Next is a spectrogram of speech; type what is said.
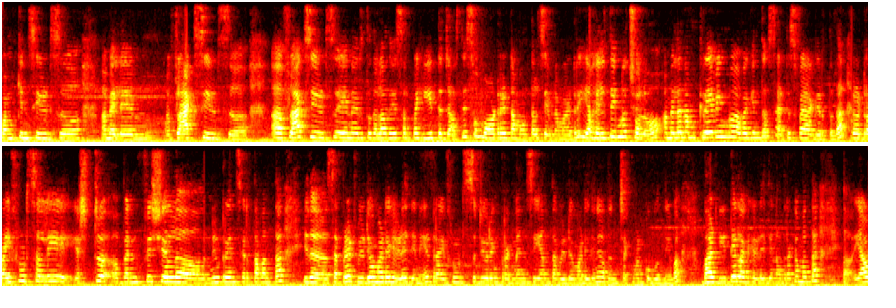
ಪಂಕಿನ್ ಸೀಡ್ಸ್ ಆಮೇಲೆ ಫ್ಲ್ಯಾಕ್ ಸೀಡ್ಸ್ ಫ್ಲ್ಯಾಕ್ ಸೀಡ್ಸ್ ಏನಿರ್ತದಲ್ಲ ಅದೇ ಸ್ವಲ್ಪ ಹೀಟ್ ಜಾಸ್ತಿ ಸೊ ಮಾಡ್ರೇಟ್ ಅಮೌಂಟಲ್ಲಿ ಸೇವನೆ ಮಾಡಿರಿ. ಹೆಲ್ತಿಗೂ ಚಲೋ, ಆಮೇಲೆ ನಮ್ಮ ಕ್ರೇವಿಂಗ್ನು ಅವಾಗಿಂದ ಸ್ಯಾಟಿಸ್ಫೈ ಆಗಿರ್ತದ. ಡ್ರೈ ಫ್ರೂಟ್ಸ್ ಅಲ್ಲಿ ಎಷ್ಟು ಬೆನಿಫಿಷಿಯಲ್ ನ್ಯೂಟ್ರಿಯನ್ಸ್ ಇರ್ತಾವಂತ ಇದು ಸೆಪ್ರೇಟ್ ವಿಡಿಯೋ ಮಾಡಿ ಹೇಳಿದ್ದೀನಿ. ಡ್ರೈ ಫ್ರೂಟ್ಸ್ ಡ್ಯೂರಿಂಗ್ ಪ್ರೆಗ್ನೆನ್ಸಿ ಅಂತ ವಿಡಿಯೋ ಮಾಡಿದ್ದೀನಿ. ಅದನ್ನ ಚೆಕ್ ಮಾಡ್ಕೋಬೋದು ನೀವು. ಭಾಳ ಡೀಟೇಲ್ ಆಗಿ ಹೇಳಿದ್ದೀನಿ ಅದ್ರಾಗ. ಮತ್ತು ಯಾವ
